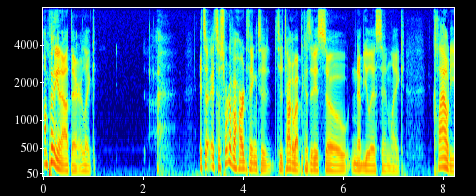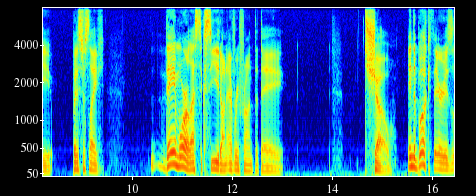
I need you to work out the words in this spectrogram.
I'm putting it out there. Like, it's a it's a sort of a hard thing to to talk about because it is so nebulous and like cloudy. But it's just like they more or less succeed on every front that they show. In the book, there is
